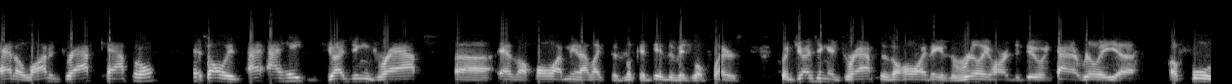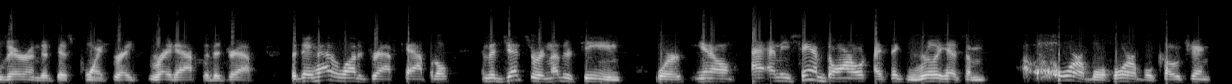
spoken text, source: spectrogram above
had a lot of draft capital. It's always, I, I hate judging drafts uh, as a whole. I mean, I like to look at individual players, but judging a draft as a whole, I think is really hard to do and kind of really uh, a fool's errand at this point, right, right after the draft. But they had a lot of draft capital, and the Jets are another team where, you know, I, I mean, Sam Darnold, I think, really had some horrible, horrible coaching.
